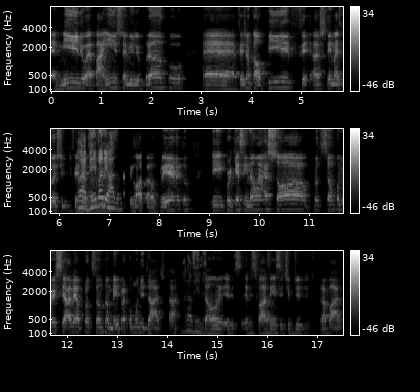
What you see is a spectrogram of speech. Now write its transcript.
é milho, é painço, é milho branco, é feijão calpi, fe... acho que tem mais dois tipos de feijão. É bem variado. Carioca, o preto. E porque assim, não é só produção comercial, é a produção também para a comunidade, tá? Maravilha. Então, eles, eles fazem esse tipo de, de trabalho.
